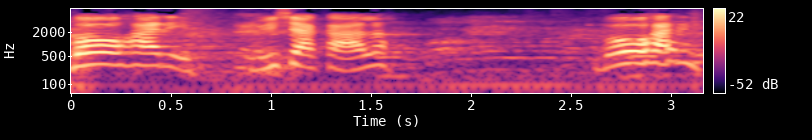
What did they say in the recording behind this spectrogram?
બહુ સારી વિશાખા, હાલો. બહુ સારી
